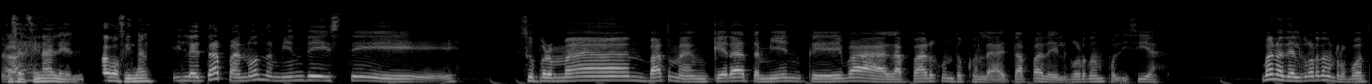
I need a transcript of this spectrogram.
Pues el Ay. final, el juego final. Y la etapa, ¿no? También de este Superman, Batman, que era también que iba a la par junto con la etapa del Gordon Policía. Bueno, del Gordon Robot.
